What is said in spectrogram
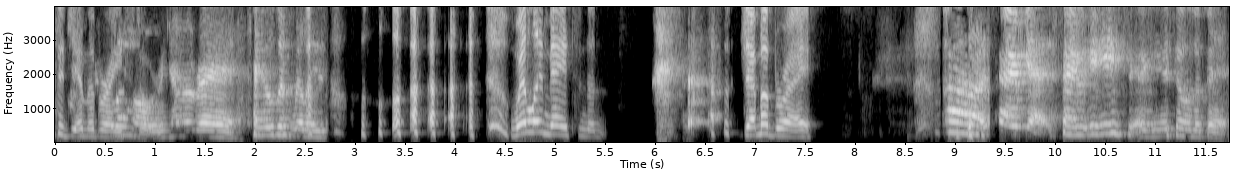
the Gemma Bray Oh, story. Gemma Ray, Tales of Willies. Willie Maintenance. Gemma Bray. uh, so yeah, so it is. It's all a bit,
